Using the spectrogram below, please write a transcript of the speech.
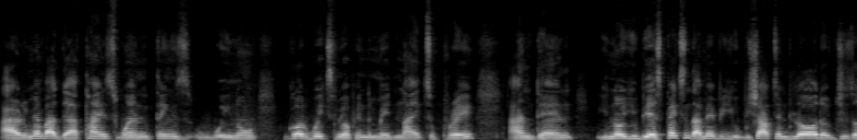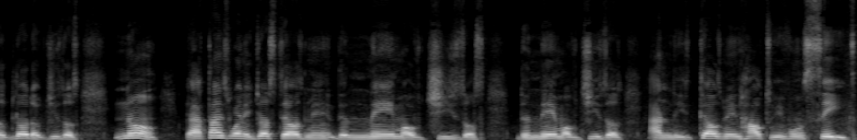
I remember there are times when things, you know, God wakes me up in the midnight to pray, and then, you know, you'll be expecting that maybe you'll be shouting, Blood of Jesus, blood of Jesus. No, there are times when it just tells me the name of Jesus, the name of Jesus, and it tells me how to even say it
